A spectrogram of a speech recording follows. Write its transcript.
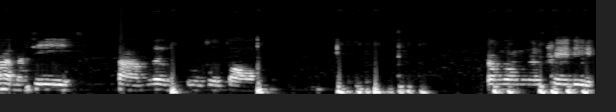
รหัสบัญชีสามหนึ่งศูนย์ศูนย์สองจำนวนเงินเครดิต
